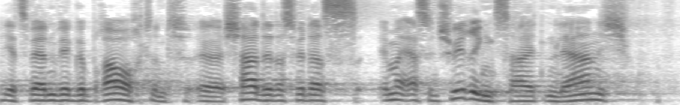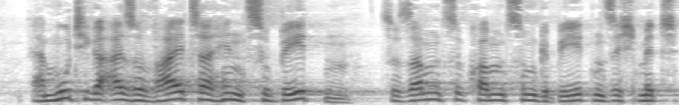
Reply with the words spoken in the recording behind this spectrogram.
jetzt werden wir gebraucht. Und äh, schade, dass wir das immer erst in schwierigen Zeiten lernen. Ich ermutige also weiterhin zu beten, zusammenzukommen zum Gebeten, sich mit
